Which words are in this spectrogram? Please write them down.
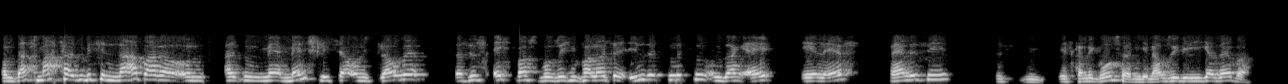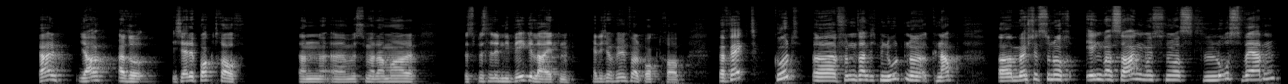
Und das macht halt ein bisschen nahbarer und halt mehr menschlicher. Und ich glaube, das ist echt was, wo sich ein paar Leute hinsetzen müssen und sagen, ey, ELF, Fantasy, das, das kann wie groß werden, genauso wie die Liga selber. Geil, ja, also ich hätte Bock drauf. Dann äh, müssen wir da mal das ein bisschen in die Wege leiten. Hätte ich auf jeden Fall Bock drauf. Perfekt, gut, äh, 25 Minuten äh, knapp. Äh, möchtest du noch irgendwas sagen? Möchtest du noch was loswerden?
